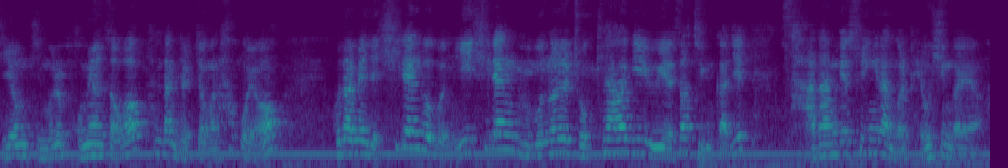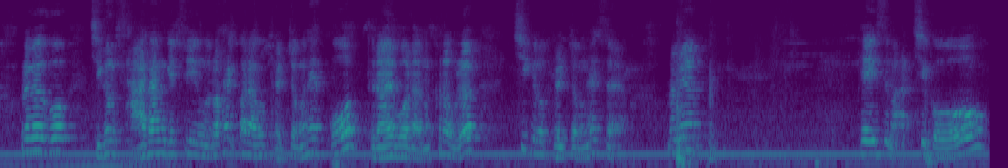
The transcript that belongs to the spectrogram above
지형 지문을 보면서 판단 결정을 하고요. 그 다음에 이제 실행 부분, 이 실행 부분을 좋게 하기 위해서 지금까지 4단계 스윙이라는 걸 배우신 거예요. 그러면 그 지금 4단계 스윙으로 할 거라고 결정을 했고 드라이버라는 클럽을 치기로 결정을 했어요. 그러면 페이스 맞추고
